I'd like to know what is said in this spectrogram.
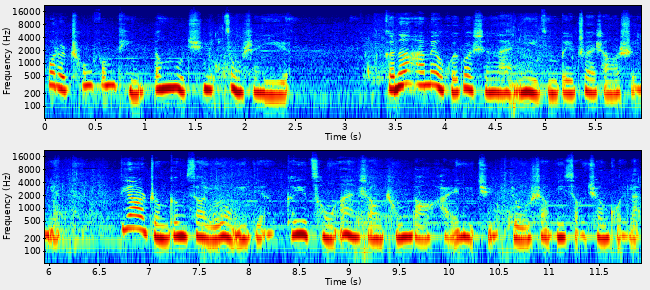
或者冲锋艇登陆区纵身一跃，可能还没有回过神来，你已经被拽上了水面。第二种更像游泳一点，可以从岸上冲到海里去，游上一小圈回来。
